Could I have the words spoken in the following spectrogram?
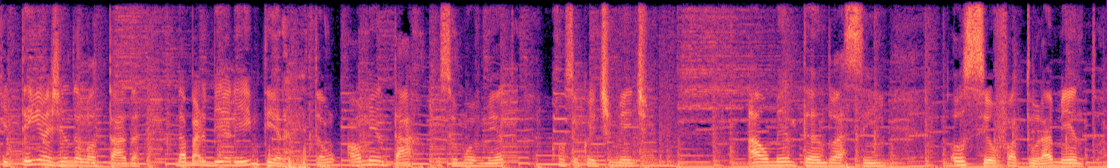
que tenha a agenda lotada da barbearia inteira. Então, aumentar o seu movimento, consequentemente, aumentando assim o seu faturamento.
